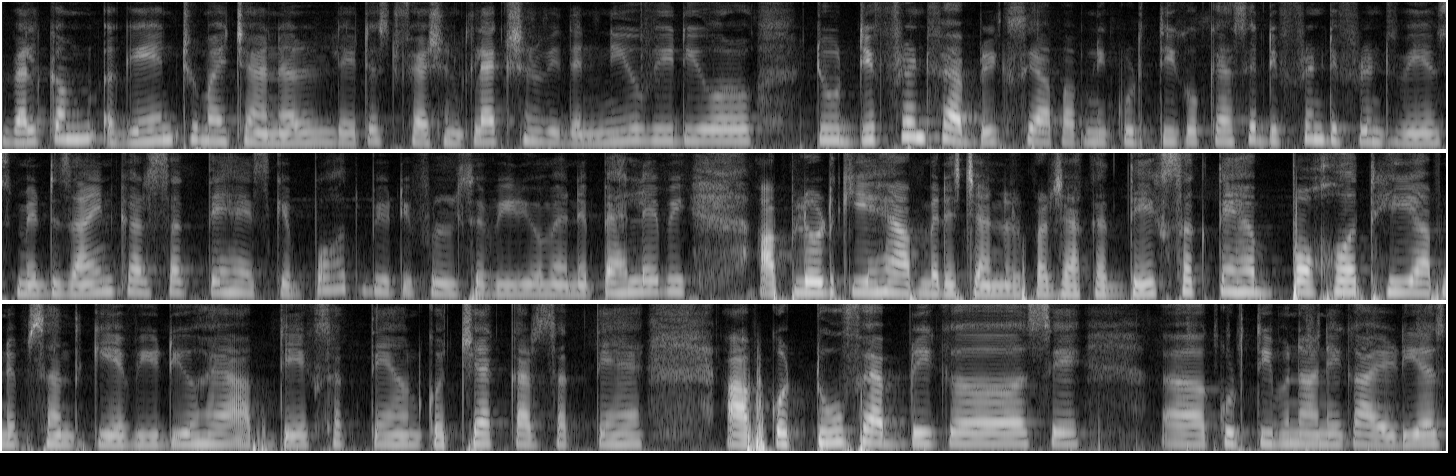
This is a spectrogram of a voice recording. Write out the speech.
Welcome again to my channel latest fashion collection with a new video two different fabric से आप अपनी कुर्ती को कैसे डिफरेंट डिफरेंट वेव्स में डिज़ाइन कर सकते हैं। इसके बहुत ब्यूटीफुल से वीडियो मैंने पहले भी अपलोड किए हैं। आप मेरे चैनल पर जाकर देख सकते हैं। बहुत ही आपने पसंद किए वीडियो हैं। आप देख सकते हैं, उनको चेक कर सकते हैं। आपको टू फैब्रिक से कुर्ती बनाने का आइडियाज़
